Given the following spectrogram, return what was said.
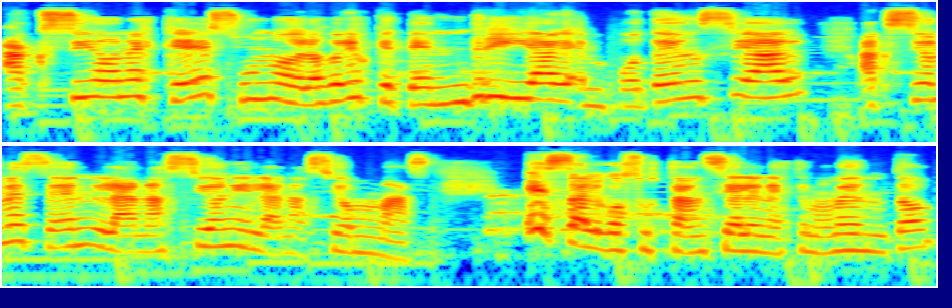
acciones que es uno de los dueños que tendría en potencial acciones en la nación y la nación más. Es algo sustancial en este momento,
